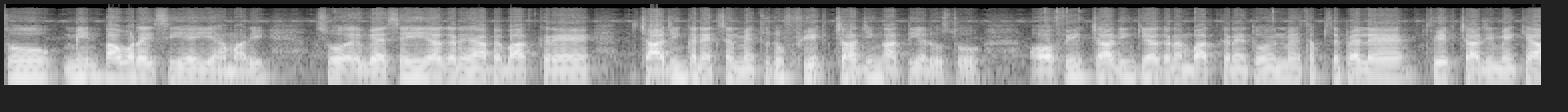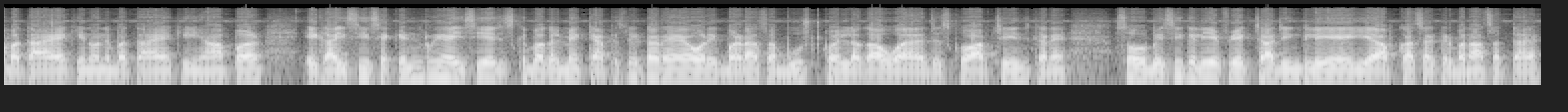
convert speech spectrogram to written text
सो मेन पावर आईसी है ये हमारी। सो so, वैसे ही अगर यहाँ पे बात करें चार्जिंग कनेक्शन में तो जो फेक चार्जिंग आती है दोस्तों और फेक चार्जिंग की अगर हम बात करें तो इनमें सबसे पहले फेक चार्जिंग में क्या बताया है कि इन्होंने बताया है कि यहाँ पर एक आईसी सेकेंडरी आईसी है जिसके बगल में कैपेसिटर है और एक बड़ा सा बूस्ट कॉयल लगा हुआ है जिसको आप चेंज करें। सो so बेसिकली ये फेक चार्जिंग के लिए ये आपका सर्किट बना सकता है।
